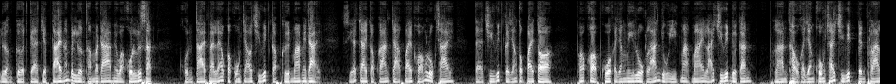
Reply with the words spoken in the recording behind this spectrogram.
เรื่องเกิดแก่เจ็บตายนั้นเป็นเรื่องธรรมดาไม่ว่าคนหรือสัตว์ คนตายไปแล้วก็คงจะเอาชีวิตกลับคืนมาไม่ได้ เสียใจกับการจากไปของลูกชาย แต่ชีวิตก็ยังต้องไปต่อ เพราะครอบครัวก็ยังมีลูกหลานอยู่อีกมากมายหลายชีวิตด้วยกัน พลานเท่าก็ยังคงใช้ชีวิตเป็นพลาน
